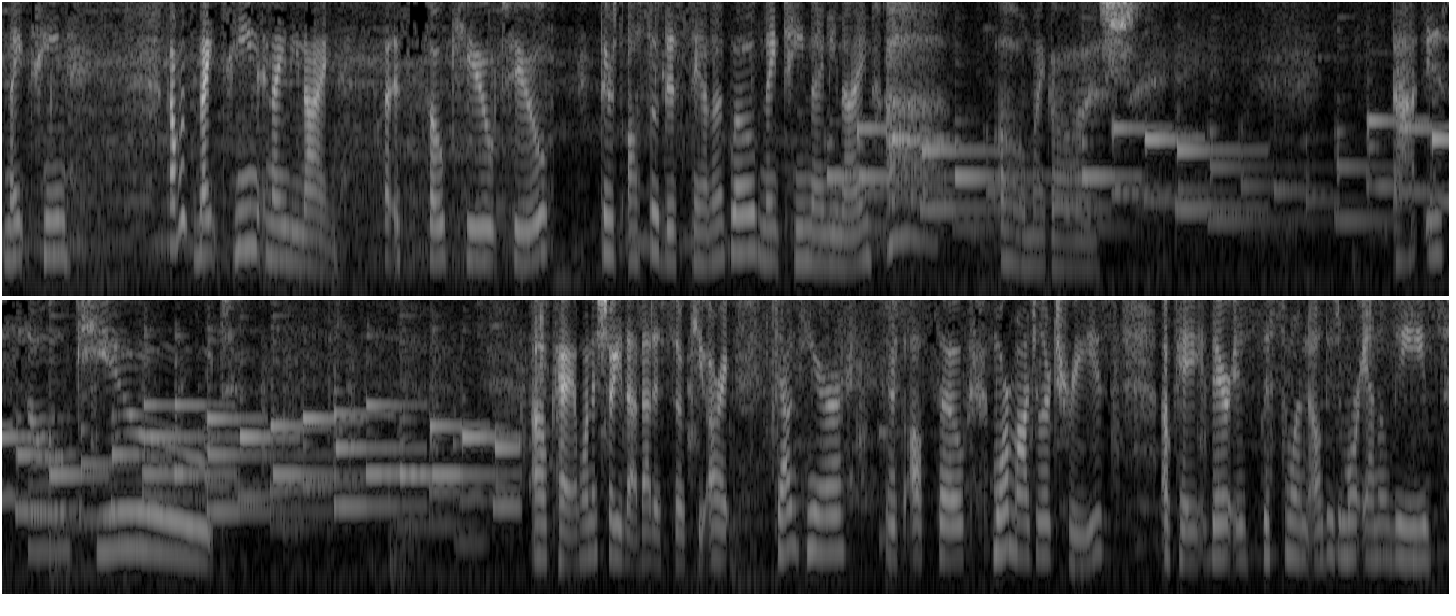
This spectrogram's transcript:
19, that one's 19.99. That is so cute too. There's also this Santa globe, 19.99. Oh my gosh. That is so cute. Okay, I want to show you that. That is so cute. All right, down here, there's also more modular trees. Okay, there is this one. Oh, these are more Annalees.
